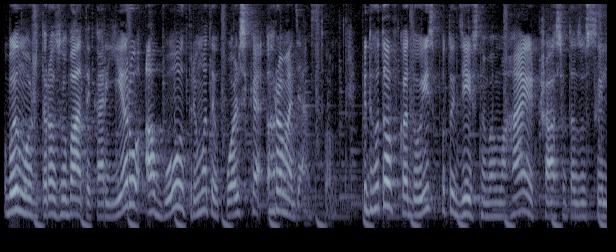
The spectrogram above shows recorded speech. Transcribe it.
Ви можете розвивати кар'єру або отримати польське громадянство. Підготовка до іспиту дійсно вимагає часу та зусиль,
